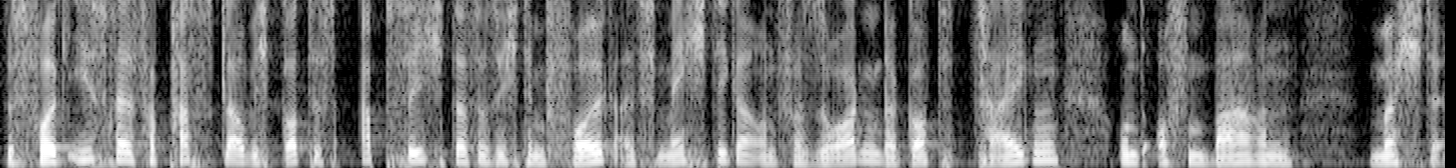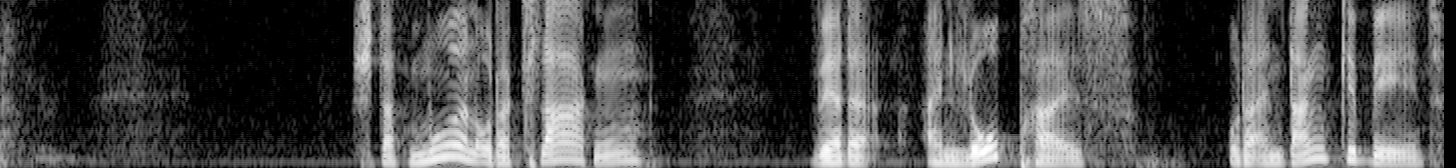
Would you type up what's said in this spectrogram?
Das Volk Israel verpasst, glaube ich, Gottes Absicht, dass er sich dem Volk als mächtiger und versorgender Gott zeigen und offenbaren möchte. Statt Murren oder Klagen wäre ein Lobpreis oder ein Dankgebet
